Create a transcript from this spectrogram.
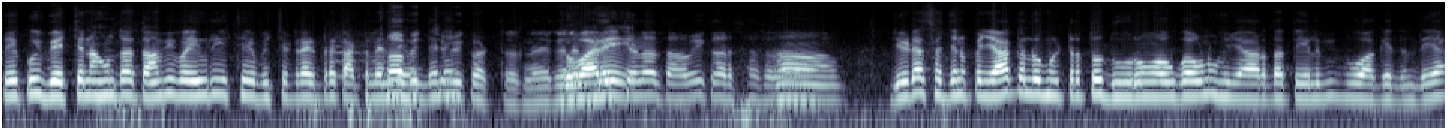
ਤੇ ਕੋਈ ਵੇਚਣਾ ਹੁੰਦਾ ਤਾਂ ਵੀ ਬਾਈ ਉਰੀ ਇੱਥੇ ਵਿੱਚ ਟਰੈਕਟਰ ਕੱਟ ਲੈਂਦੇ ਹਾਂ ਹੁੰਦੇ ਵਿੱਚ ਨੇ। ਵੀ ਕੱਟ ਲੈਣੇ ਅਗਰ ਦੁਬਾਰੇ- ਵੇਚਣਾ ਤਾਂ ਵੀ ਕਰ ਸਕਦਾ। ਹਾਂ ਜਿਹੜਾ ਸੱਜਣ 50 ਕਿਲੋਮੀਟਰ ਤੋਂ ਦੂਰੋਂ ਆਊਗਾ ਉਹਨੂੰ 1000 ਦਾ ਤੇਲ ਵੀ ਪਵਾ ਕੇ ਦਿੰਦੇ ਆ।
